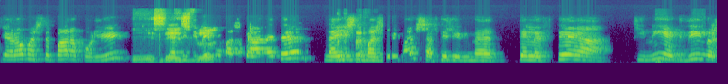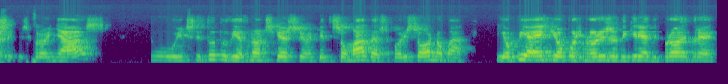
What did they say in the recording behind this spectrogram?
χαιρόμαστε πάρα πολύ για την τιμή που μας κάνετε να είστε μαζί μας σε αυτή την ε, τελευταία κοινή εκδήλωση της χρονιάς του Ινστιτούτου Διεθνών Σχέσεων και της ομάδας χωρίς όνομα, η οποία έχει, όπως γνωρίζετε, κυρία Αντιπρόεδρε,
